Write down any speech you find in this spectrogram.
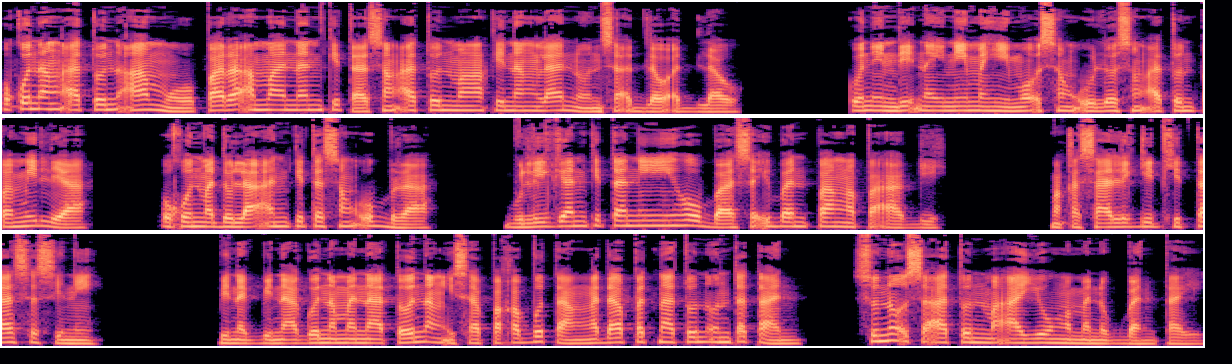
o kun ang aton amo para amanan kita sang aton mga kinanglanon sa adlaw-adlaw. Kung hindi na ini mahimo sang ulo sang aton pamilya o kung madulaan kita sang obra, buligan kita ni Jehova sa iban pa nga paagi. Makasaligid kita sa sini. Binagbinago naman naton ang isa pa kabutang nga dapat naton untatan suno sa aton maayo nga manugbantay.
